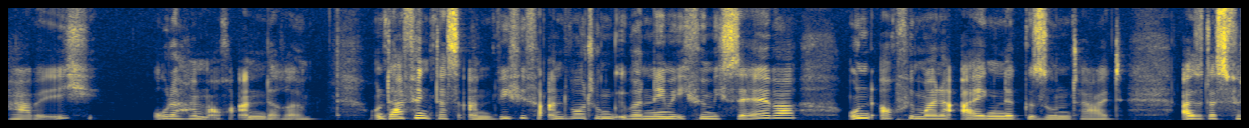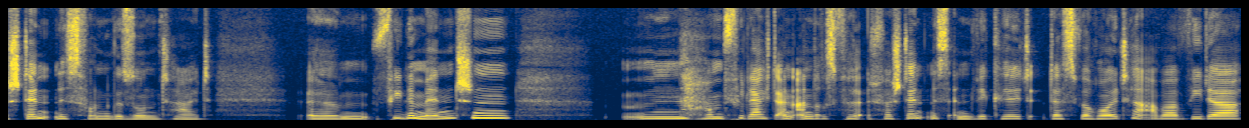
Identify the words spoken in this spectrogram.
habe ich oder haben auch andere? Und da fängt das an. Wie viel Verantwortung übernehme ich für mich selber und auch für meine eigene Gesundheit? Also das Verständnis von Gesundheit. Ähm, viele Menschen ähm, haben vielleicht ein anderes Ver Verständnis entwickelt, das wir heute aber wieder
